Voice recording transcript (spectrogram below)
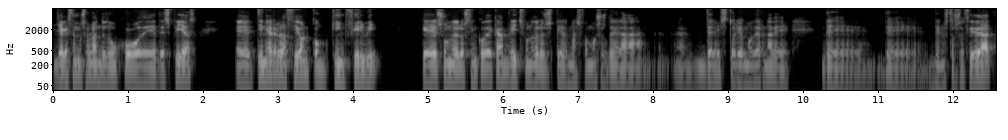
ya que estamos hablando de un juego de, espías, tiene relación con King Philby, que es uno de los cinco de Cambridge, uno de los espías más famosos de la, de la historia moderna de, de, nuestra sociedad,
